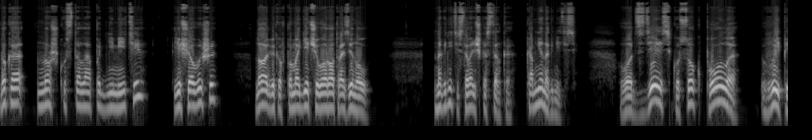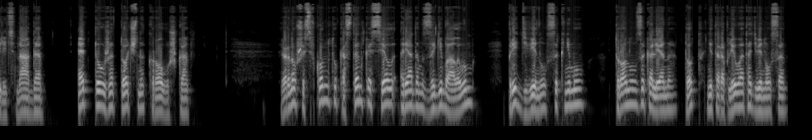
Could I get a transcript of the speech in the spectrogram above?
Ну-ка, ножку стола поднимите. Еще выше. Новиков, помоги, чего рот разинул. Нагнитесь, товарищ Костенко. Ко мне нагнитесь. Вот здесь кусок пола выпилить надо. Это уже точно кровушка. Вернувшись в комнату, Костенко сел рядом с Загибаловым, придвинулся к нему, тронул за колено, тот неторопливо отодвинулся.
